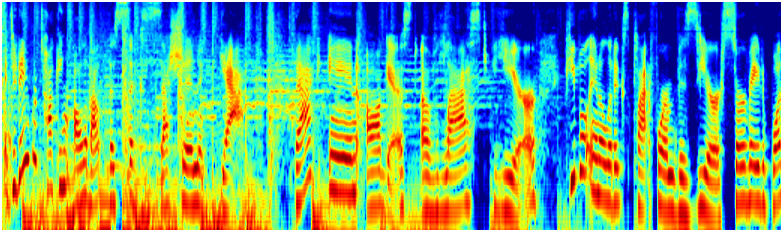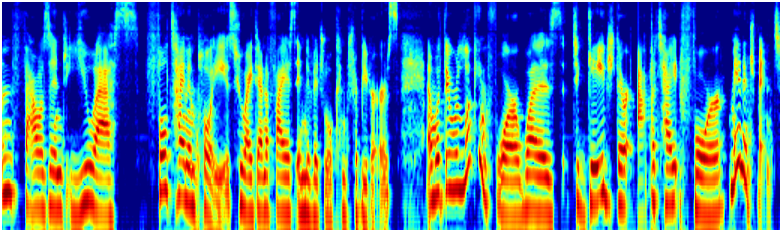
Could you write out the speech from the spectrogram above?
And today we're talking all about the succession gap. Back in August of last year, people analytics platform Visier surveyed 1,000 US full time employees who identify as individual contributors. And what they were looking for was to gauge their appetite for management,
